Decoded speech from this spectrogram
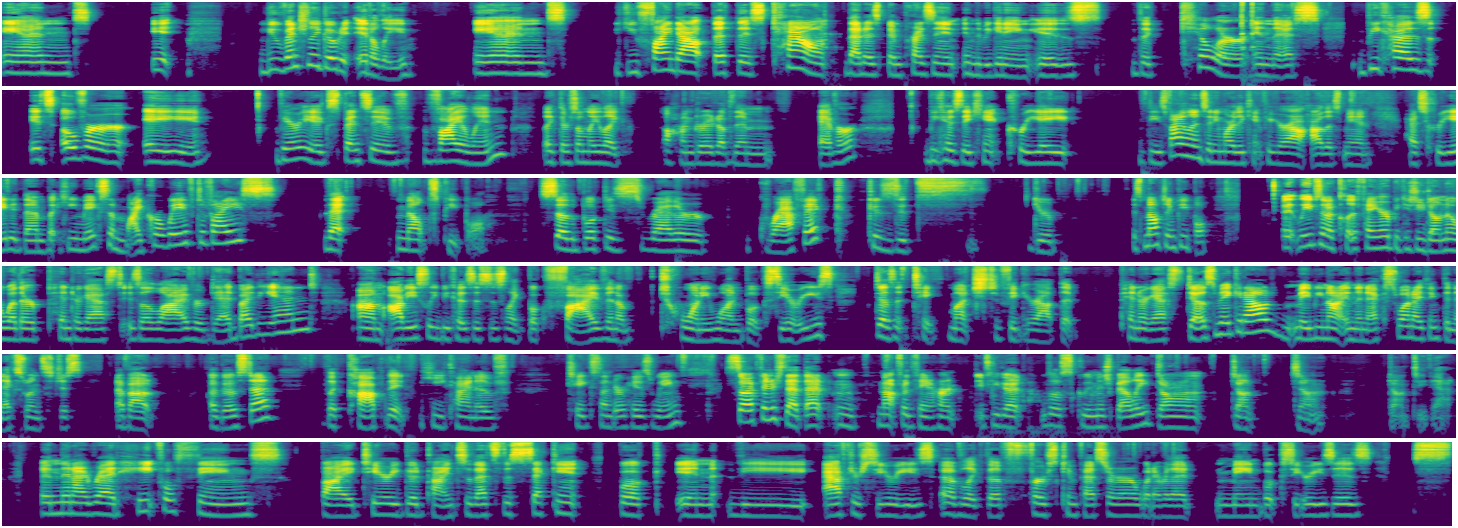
And it you eventually go to Italy and you find out that this count that has been present in the beginning is the killer in this because it's over a very expensive violin like there's only like a hundred of them ever because they can't create these violins anymore they can't figure out how this man has created them but he makes a microwave device that melts people. So the book is rather graphic because it's you're it's melting people. It leaves in a cliffhanger because you don't know whether pendergast is alive or dead by the end um obviously because this is like book five in a 21 book series doesn't take much to figure out that pendergast does make it out maybe not in the next one. I think the next one's just about D'Agosta the cop that he kind of takes under his wing. So i finished that. That mm, not for the faint of heart. If you got a little squeamish belly don't don't don't don't do that. And then i read hateful things by Terry Goodkind. So that's the second book in the after series of like the first Confessor or whatever that main book series is.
